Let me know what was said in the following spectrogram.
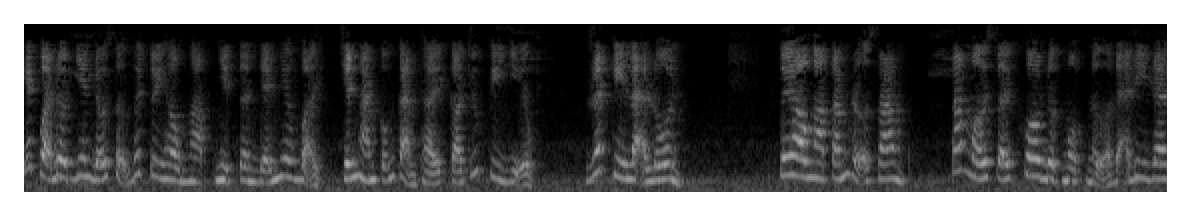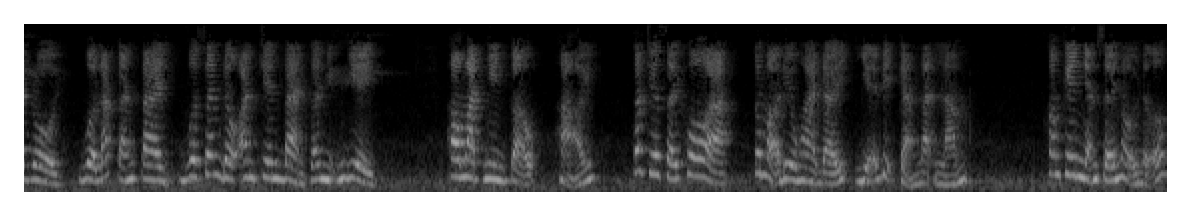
Kết quả đột nhiên đối xử với tùy hồng ngọc nhiệt tình đến như vậy, chính hắn cũng cảm thấy có chút kỳ diệu. Rất kỳ lạ luôn. Tùy hồng ngọc tắm rửa xong tóc mới sấy khô được một nửa đã đi ra rồi, vừa lắc cánh tay, vừa xem đồ ăn trên bàn có những gì. Hầu mặt nhìn cậu, hỏi, tóc chưa sấy khô à? Tôi mở điều hòa đấy, dễ bị cảm lạnh lắm. Không kiên nhẫn sấy nổi nữa,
